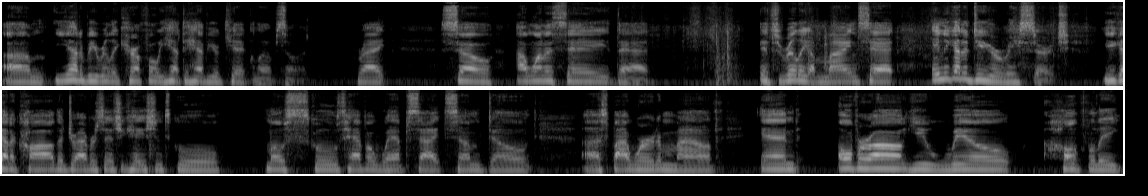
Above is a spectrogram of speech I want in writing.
Um, you got to be really careful. You have to have your kid gloves on, right? So I want to say that it's really a mindset, and you got to do your research. You got to call the driver's education school. Most schools have a website, some don't. Uh, it's by word of mouth. And overall, you will hopefully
